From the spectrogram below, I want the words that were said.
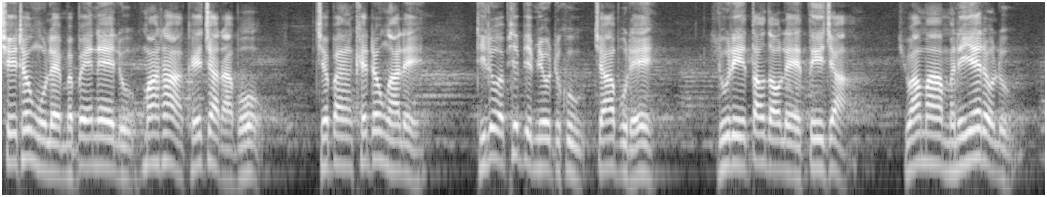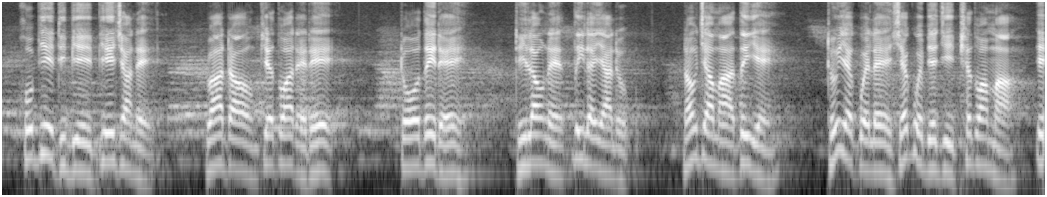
ခြေထုံးကိုလည်းမပဲနဲ့လို့မှားထားခဲကြတာပေါ့ဂျပန်ခေတ်တုန်းကလည်းဒီလိုအဖြစ်ပြမျိုးတစ်ခုကြားဖို့တယ်လူတွေတောက်တောက်လဲသေးကြရွာမှာမနေရတော့လို့ဟိုပြေးဒီပြေးပြေးကြနဲ့ရွာတောင်ပြက်သွားတယ်တဲ့တော်သေးတယ်ဒီလောက်နဲ့သိလိုက်ရလို့နောက်ကြမှာသိရင်တို့ရက်ွယ်လဲရက်ွယ်ပြည့်ကြီးဖြစ်သွားမှာဧ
